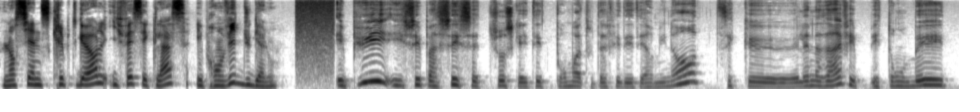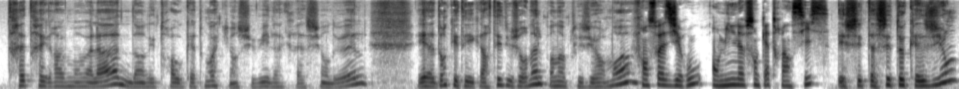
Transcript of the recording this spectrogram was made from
L'ancienne script girl y fait ses classes et prend vite du galon. Et puis, il s'est passé cette chose qui a été pour moi tout à fait déterminante, c'est que Hélène Lazareff est, tombée très très gravement malade dans les trois ou quatre mois qui ont suivi la création de Elle, et a donc été écartée du journal pendant plusieurs mois. Françoise Giroud, en 1986. Et c'est à cette occasion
